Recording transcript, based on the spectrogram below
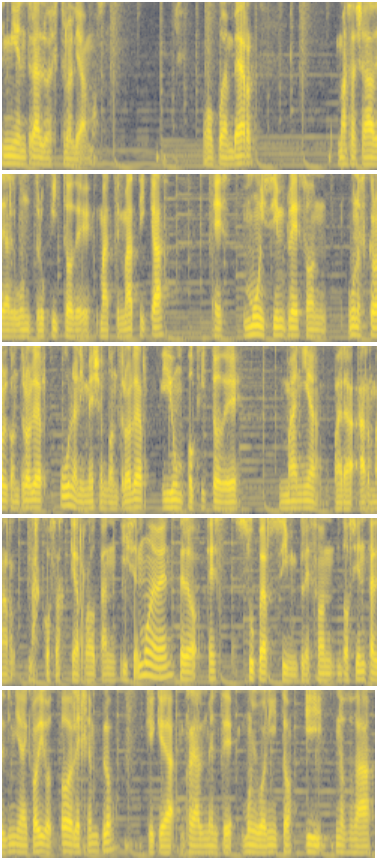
mientras lo scrolleamos. Como pueden ver, más allá de algún truquito de matemática, es muy simple, son un scroll controller, un animation controller y un poquito de mania para armar las cosas que rotan y se mueven, pero es súper simple, son 200 líneas de código todo el ejemplo que queda realmente muy bonito y nos da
